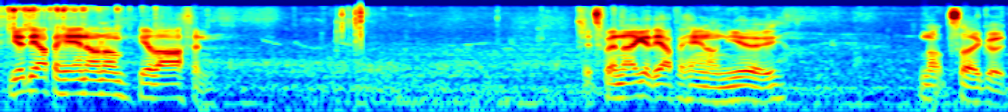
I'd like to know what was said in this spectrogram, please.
You get the upper hand on them, you're laughing. It's when they get the upper hand on you not so good.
